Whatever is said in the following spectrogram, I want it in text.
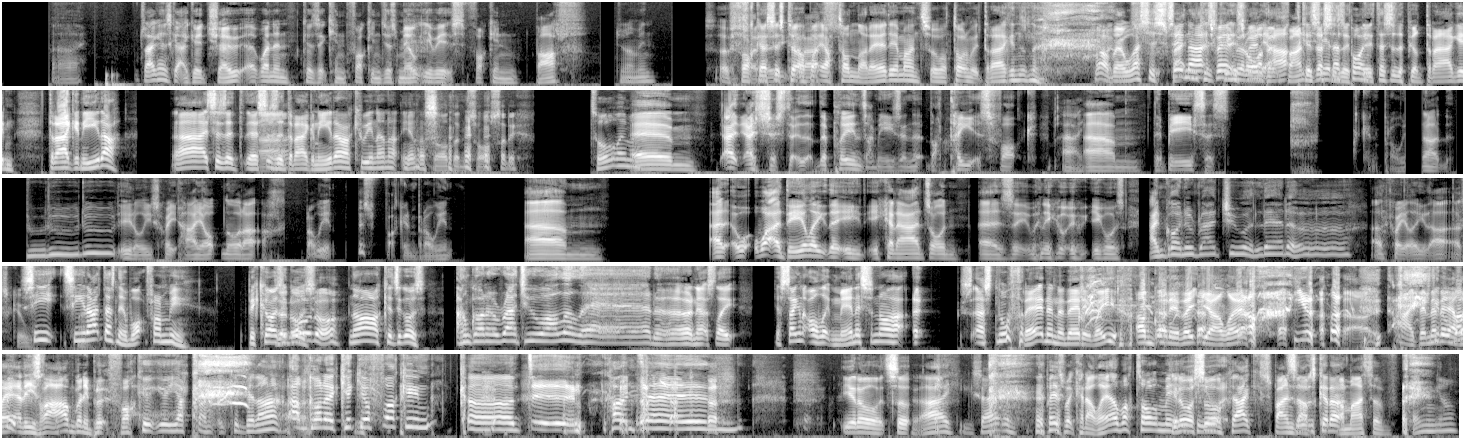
Aye. Dragon's got a good shout at winning because it can fucking just melt you with its fucking barf. Do you know what I mean? So, fuck, this has took a bit of a turn already, man. So we're talking about dragons now. Well, well, this is Saying spitting that, because it's very, it's we're all very about apt, 'cause fantasy this at is this the, point. this is the pure dragon dragon era. Ah, this is a this is a Ah. dragon era queen in it. You know. So. Sword and sorcery. Totally, man. um, I, it's just the, the playing's amazing. They're tight as fuck. Aye. Um, the bass is ugh, fucking brilliant. That you know, he's quite high up and all that. Ugh, brilliant, just fucking brilliant. Um, and what a do like that he, he kind of adds on is when he go, he goes, "I'm going to write you a letter." I quite like that. That's cool. See, see, that doesn't work for me because it goes no, no, because it goes. I'm gonna write you all a letter, and it's like you're singing it all like menace and all that. It's, it's no threatening in any way. I'm gonna write you a letter. you know? Ah, aye, but maybe You know, maybe- letter he's like, I'm going to boot fuck out you, you cunt. It could be that. I'm gonna kick your fucking cunt in. Cunting. You know, so Aye, exactly. Depends what kind of letter we're talking, mate. You know, so- that spans so a, it's kinda- a massive thing, you know.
